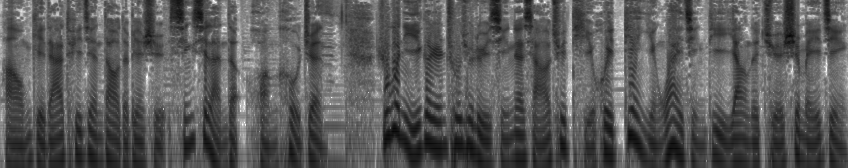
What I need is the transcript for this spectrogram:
啊。我们给大家推荐到的便是新西兰的皇后镇。如果你一个人出去旅行呢，想要去体会电影外景地一样的绝世美景，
